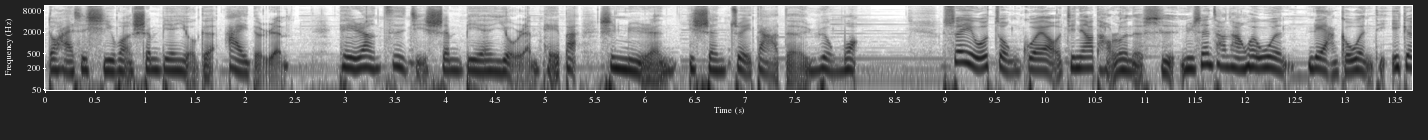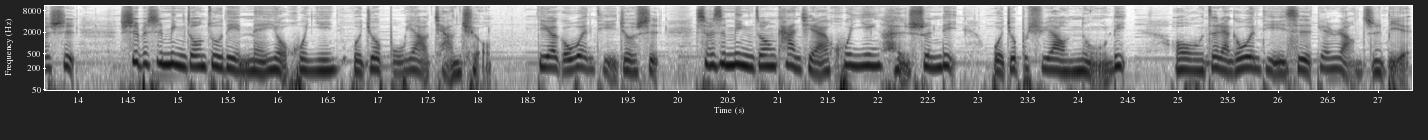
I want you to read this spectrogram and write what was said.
都还是希望身边有个爱的人，可以让自己身边有人陪伴，是女人一生最大的愿望。所以，我总归哦，今天要讨论的是，女生常常会问两个问题：一个是是不是命中注定没有婚姻，我就不要强求；第二个问题就是，是不是命中看起来婚姻很顺利，我就不需要努力？哦，这两个问题是天壤之别。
